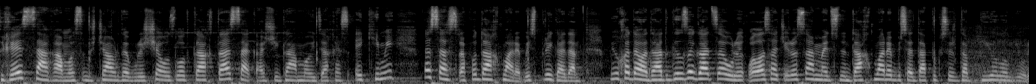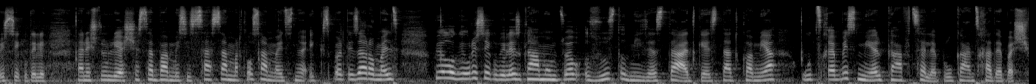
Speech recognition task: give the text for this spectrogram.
დღეს საღამოს მსჯავრდებული შეუძლოდ გახდა საკაში გამოიძახეს ექიმი და სასწრაფო დახმარების ბრიგადა. მიუხედავად ადგილზე გაწეული ყველა საჭირო სამედიცინო დახმარებისა დაფიქსირდა ბიოლოგიური სიკვდილი. დანიშნულია შესაბამისი სასამართლო სამედიცინო ექსპერტიზა, რომელიც ბიოლოგიური სიკვდილის გამომწვევ ზუსტ მიზეზს დაადგენს, ნათქვამია უწყების მიერ გავრცელებულ განცხადებაში.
